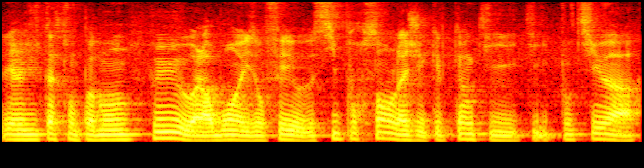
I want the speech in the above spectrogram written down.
les résultats sont pas bons non plus. Alors bon, ils ont fait 6%. Là, j'ai quelqu'un qui, qui, continue à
